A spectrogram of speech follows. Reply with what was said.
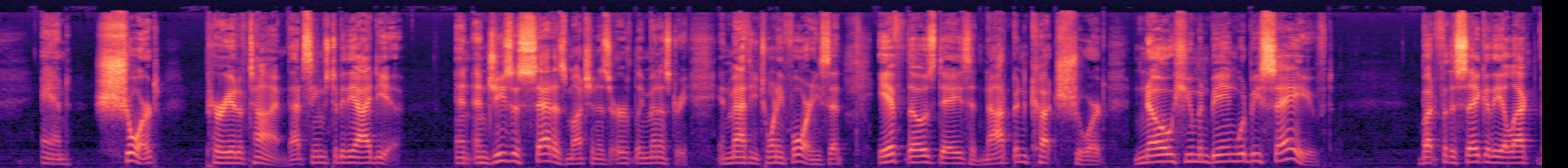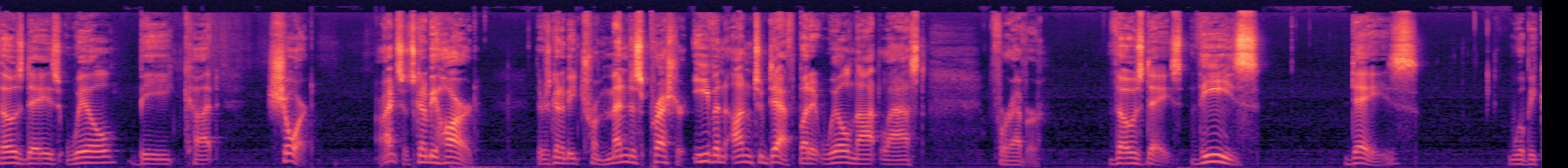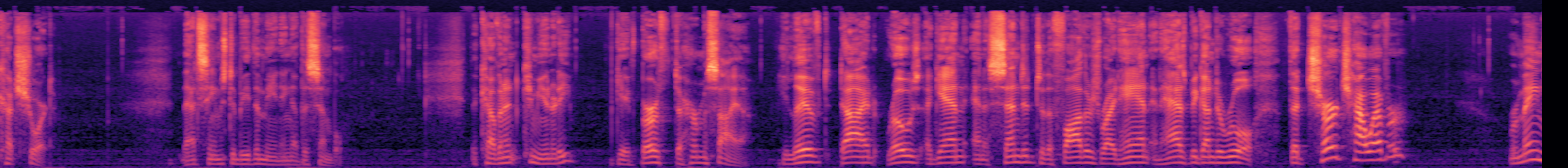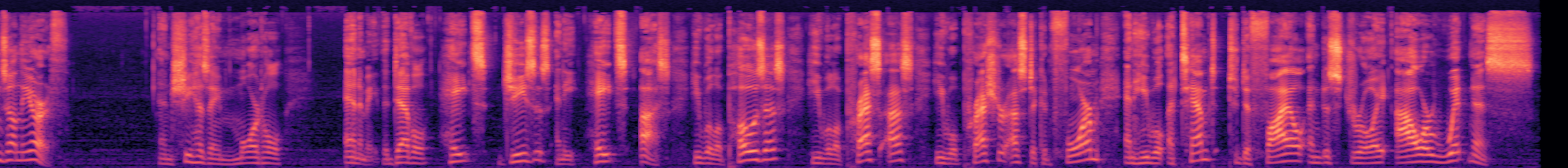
and short period of time. That seems to be the idea. And, and Jesus said as much in his earthly ministry. In Matthew 24, he said, If those days had not been cut short, no human being would be saved. But for the sake of the elect, those days will be cut short. All right, so it's going to be hard. There's going to be tremendous pressure, even unto death, but it will not last forever those days, these days, will be cut short. That seems to be the meaning of the symbol. The covenant community gave birth to her Messiah. He lived, died, rose again, and ascended to the Father's right hand and has begun to rule. The church, however, remains on the earth, and she has a mortal enemy. The devil hates Jesus and he hates us. He will oppose us, he will oppress us, he will pressure us to conform, and he will attempt to defile and destroy our witness.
